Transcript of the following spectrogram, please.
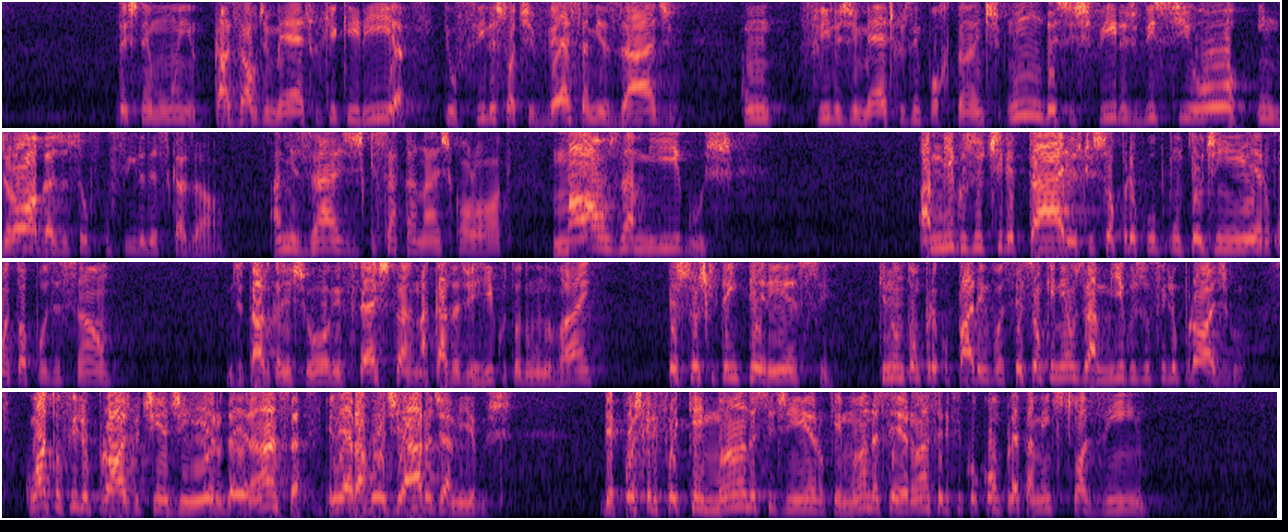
Testemunho, casal de médico que queria que o filho só tivesse amizade com filhos de médicos importantes. Um desses filhos viciou em drogas o, seu, o filho desse casal. Amizades que Satanás coloca. Maus amigos amigos utilitários que só preocupam com o teu dinheiro, com a tua posição. Um ditado que a gente ouve, em festa na casa de rico todo mundo vai. Pessoas que têm interesse, que não estão preocupadas em você, são que nem os amigos do filho pródigo. Quanto o filho pródigo tinha dinheiro da herança, ele era rodeado de amigos. Depois que ele foi queimando esse dinheiro, queimando essa herança, ele ficou completamente sozinho.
